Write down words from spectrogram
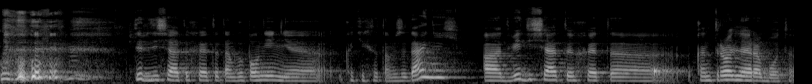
4 десятых — это там выполнение каких-то там заданий, а 2 десятых — это контрольная работа.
